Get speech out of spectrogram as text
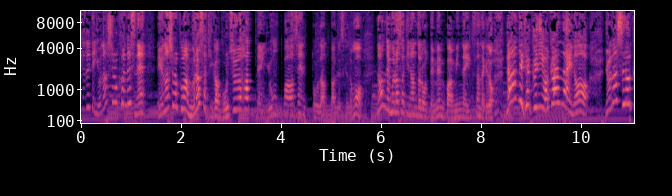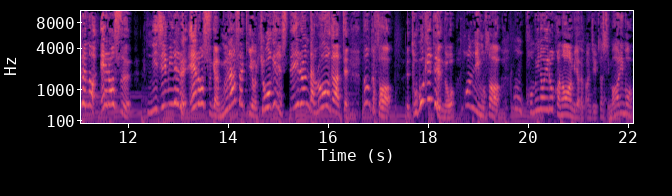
続いて、ヨナシロくんですね。ヨナシロくんは紫が58.4%だったんですけども、なんで紫なんだろうってメンバーみんな言ってたんだけど、なんで逆にわかんないの？ヨナシロくんのエロス、滲み出るエロスが紫を表現しているんだろうがって、なんかさ、え、とぼけてんの？本人もさ、もうん、髪の色かなみたいな感じで言ってたし、周りも、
